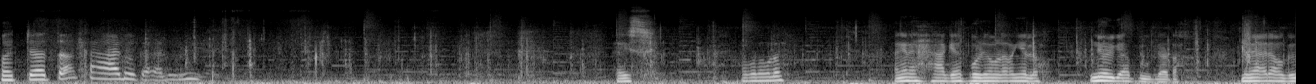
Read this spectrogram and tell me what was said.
പറ്റാത്ത കാടുകാലി ഐസ് അപ്പോൾ നമ്മൾ അങ്ങനെ ആ ഗ്യാപ്പ് വഴി നമ്മൾ ഇറങ്ങിയല്ലോ. ഇനി ഒരു ഗ്യാപ്പും ഇല്ല കേട്ടോ ഇനി നേരം നമുക്ക്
